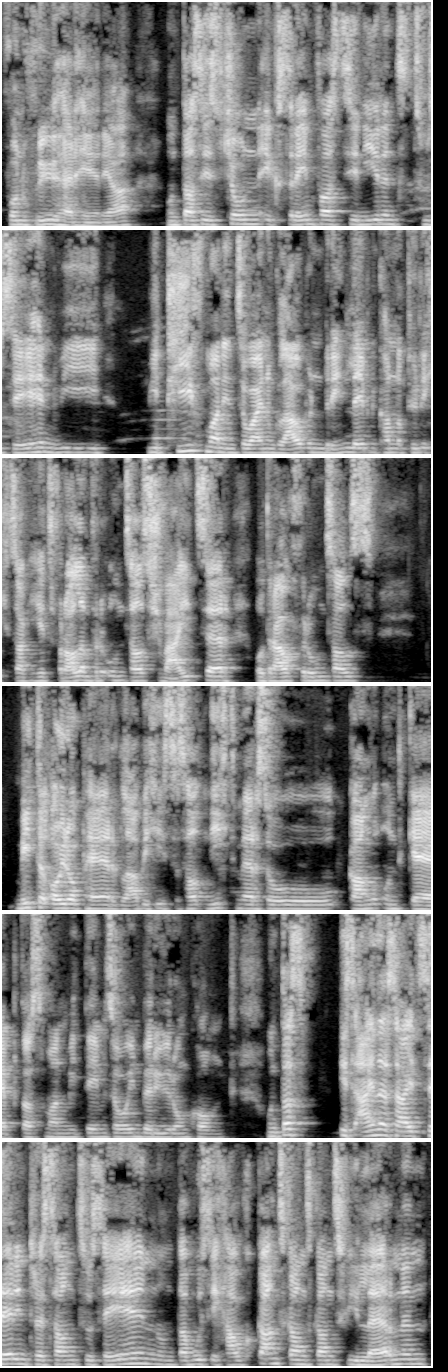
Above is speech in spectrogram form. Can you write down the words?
von früher her, ja. Und das ist schon extrem faszinierend zu sehen, wie, wie tief man in so einem Glauben drin leben kann. Natürlich sage ich jetzt vor allem für uns als Schweizer oder auch für uns als Mitteleuropäer, glaube ich, ist es halt nicht mehr so gang und gäbe, dass man mit dem so in Berührung kommt. Und das ist einerseits sehr interessant zu sehen und da muss ich auch ganz, ganz, ganz viel lernen.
